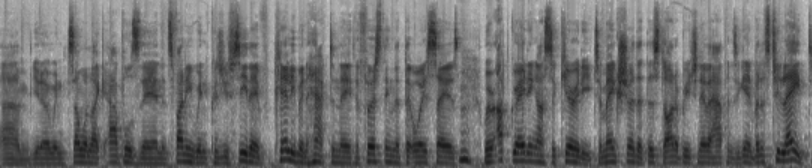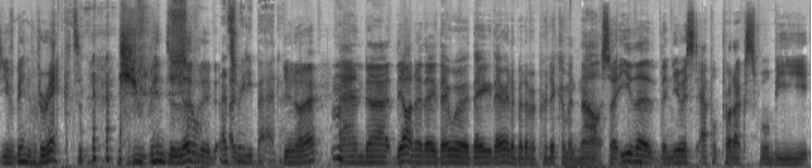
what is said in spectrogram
Um, you know, when someone like Apple's there, and it's funny when because you see they've clearly been hacked, and they the first thing that they always say is, "We're upgrading our security to make sure that this data breach never happens again." But it's too late. You've been wrecked. You've been delivered. Sure, that's a- really bad. you know and uh, yeah no they, they were they they're in a bit of a predicament now so either the newest apple products will be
